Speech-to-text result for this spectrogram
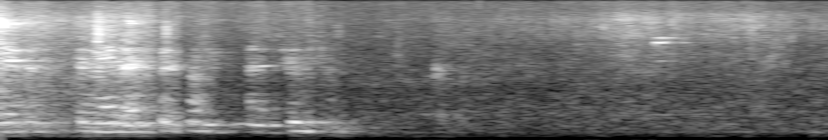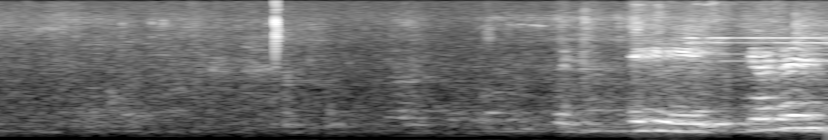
poder tener acceso a este mi. Eh, yo les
